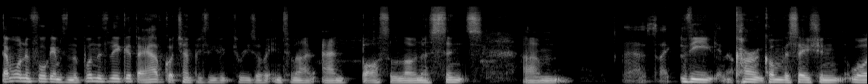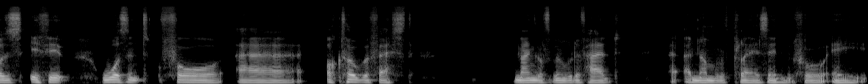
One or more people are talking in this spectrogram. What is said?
They haven't won in four games in the Bundesliga. They have got Champions League victories over Inter Milan and Barcelona since. Um, That's like the you know. current conversation was if it wasn't for uh, Oktoberfest, Nagelsmann would have had a, a number of players in for a,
